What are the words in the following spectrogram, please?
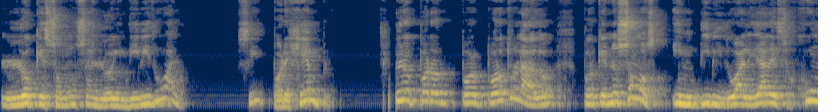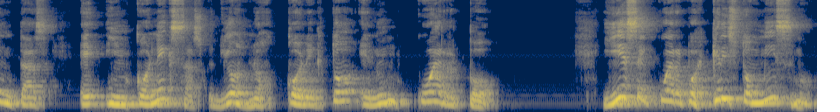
lo que somos en lo individual, ¿sí? Por ejemplo, pero por, otro lado, porque no somos individualidades juntas e inconexas, Dios nos conectó en un cuerpo. Y ese cuerpo es Cristo mismo.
